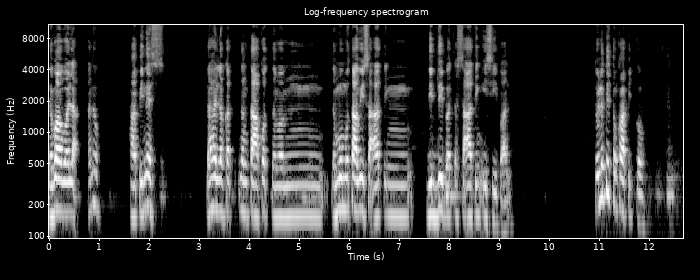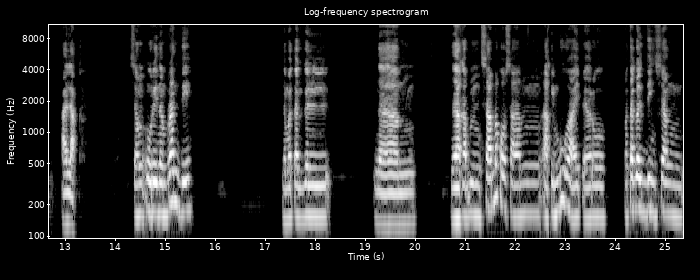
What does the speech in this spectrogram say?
nawawala. Ano? Happiness. Dahil ng, ng takot na mam- namumutawi sa ating dibdib at sa ating isipan. Tulad nitong kapit ko, alak. Isang uri ng brandy na matagal na mm, nakasama ko sa mm, aking buhay pero matagal din siyang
